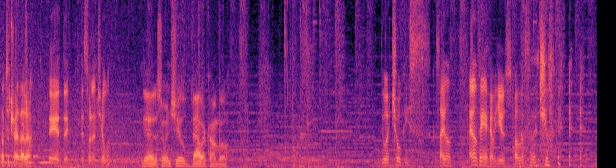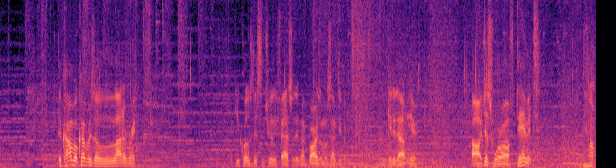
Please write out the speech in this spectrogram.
have to try that out. The, the, the Sword and Shield one? Yeah, the sword and shield valor combo. Do a chokis, because I don't, I don't think I can use Valor Sword and Shield. The combo covers a lot of range. If you close distance really fast with it, my bar's almost empty, but I can get it out here. Oh, it just wore off. Damn it. I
